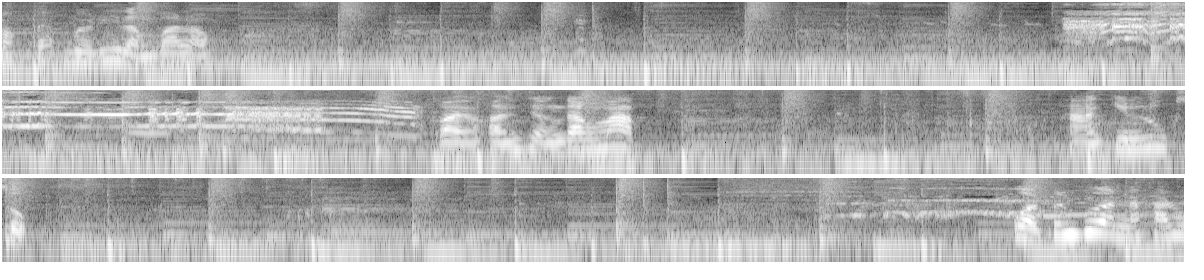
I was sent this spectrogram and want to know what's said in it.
มักแบล็คเบอร์รี่หลังบ้านเรา ปล่อยขันเสียงดังมาก หากินลูกสุก ปวดเพื่อนๆนะคะร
